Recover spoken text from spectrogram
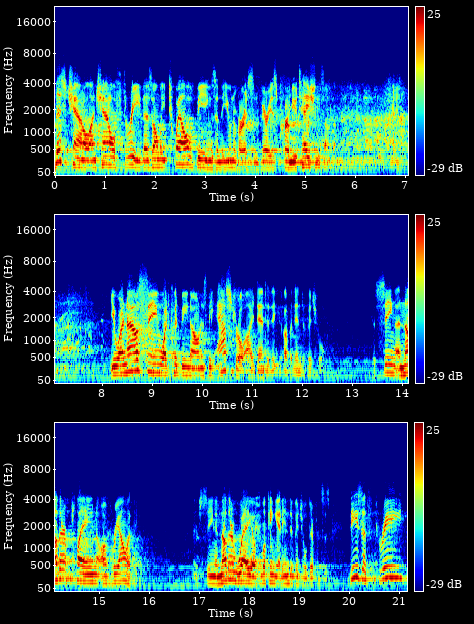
this channel, on channel 3, there's only 12 beings in the universe and various permutations of them. You are now seeing what could be known as the astral identity of an individual. You're seeing another plane of reality. You're seeing another way of looking at individual differences. These are three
